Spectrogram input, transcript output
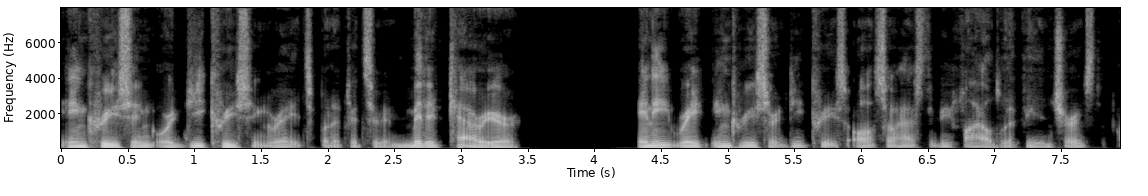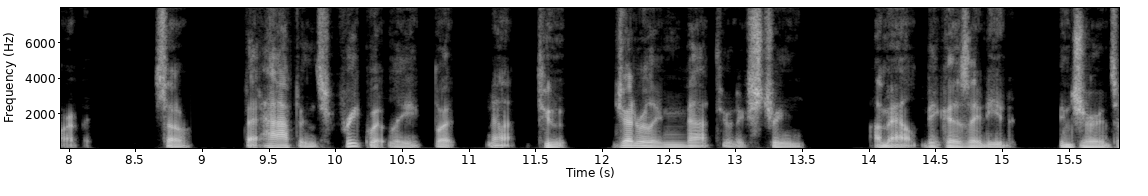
increasing or decreasing rates. But if it's an admitted carrier, any rate increase or decrease also has to be filed with the insurance department. So that happens frequently, but not to generally not to an extreme amount because they need insurance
